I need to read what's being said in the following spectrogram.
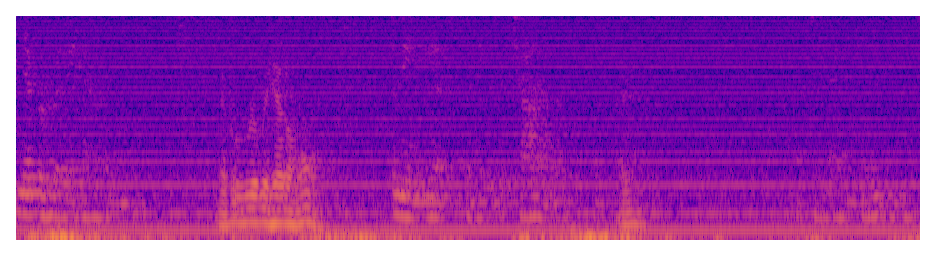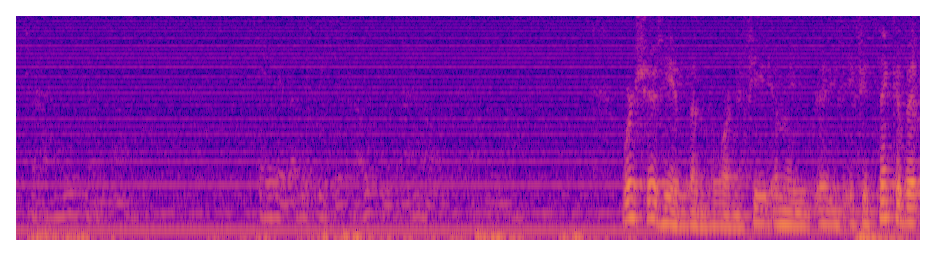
He never really had a, home. Never really had a home. I mean, yes, when he was a child, right? after he had a baby, he was trying and, stayed at other people's houses, Where should he have been born? If he, I mean, if, if you think of it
